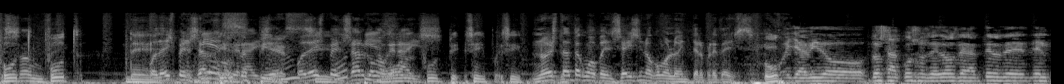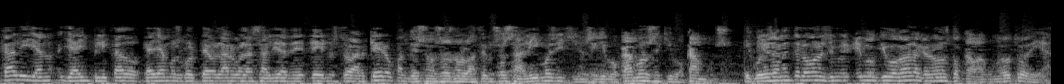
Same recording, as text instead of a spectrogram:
Foot, foot de... Podéis pensar Pies. como queráis. Pies. Podéis Sí. pensar como queráis. sí, pues sí. No es tanto como penséis, sino como lo interpretéis. Hoy ha habido dos acosos de dos delanteros de- del Cali y ya, ya ha implicado que hayamos golpeado largo la salida de, de nuestro arquero. Cuando eso nosotros no lo hacemos, nosotros salimos y si nos equivocamos, nos equivocamos. Y curiosamente luego nos hemos equivocado en la que no nos tocaba, como el otro día.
